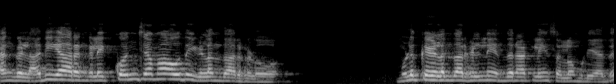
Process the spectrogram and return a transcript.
தங்கள் அதிகாரங்களை கொஞ்சமாவது இழந்தார்களோ முழுக்க இழந்தார்கள்னு எந்த நாட்டிலையும் சொல்ல முடியாது.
